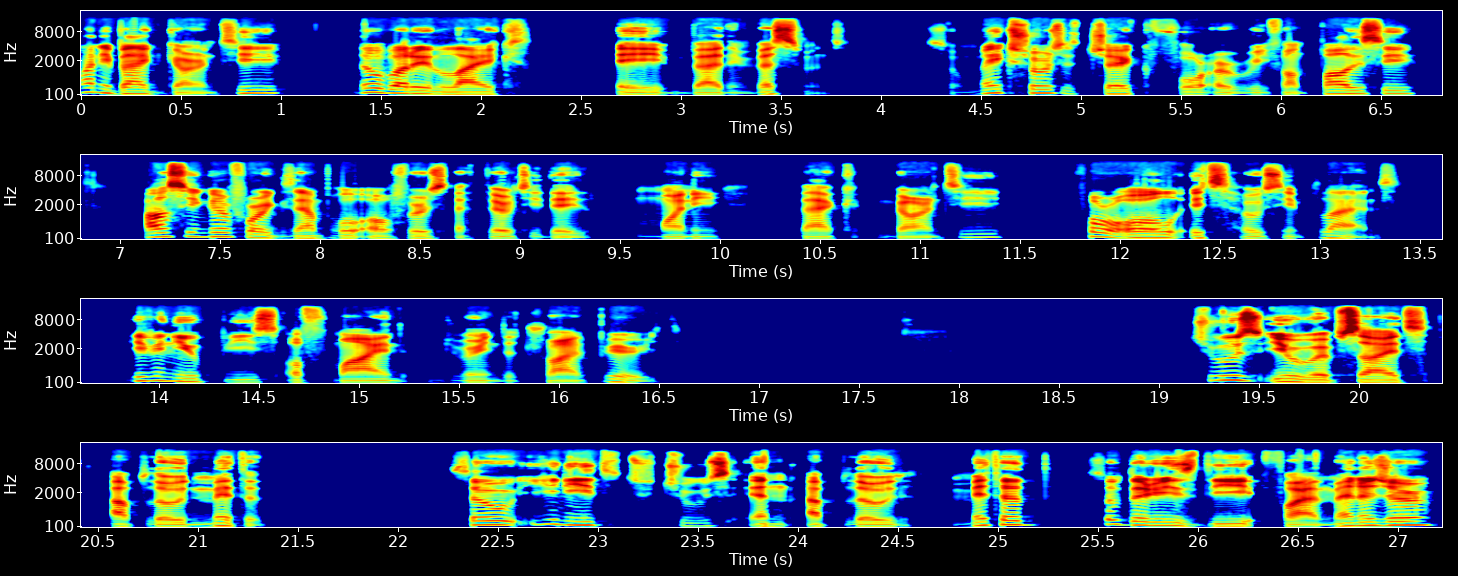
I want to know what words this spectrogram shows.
Money back guarantee. Nobody likes a bad investment. So make sure to check for a refund policy. Hostinger, for example, offers a 30 day money back guarantee for all its hosting plans, giving you peace of mind during the trial period. Choose your website's upload method. So you need to choose an upload method. So there is the file manager,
